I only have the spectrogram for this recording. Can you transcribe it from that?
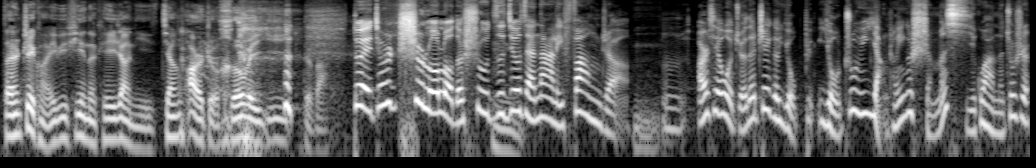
但是这款 A P P 呢，可以让你将二者合为一，对吧？对，就是赤裸裸的数字嗯。就在那里放着，嗯。嗯，而且我觉得这个有有助于养成一个什么习惯呢？就是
